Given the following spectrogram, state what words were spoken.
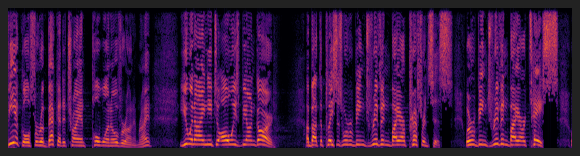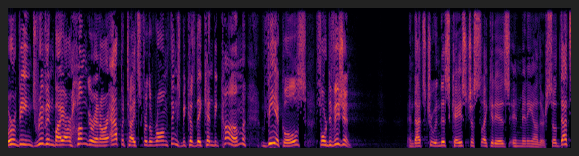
vehicle for Rebecca to try and pull one over on him, right? You and I need to always be on guard about the places where we're being driven by our preferences, where we're being driven by our tastes, where we're being driven by our hunger and our appetites for the wrong things because they can become vehicles for division. And that's true in this case, just like it is in many others. So that's,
